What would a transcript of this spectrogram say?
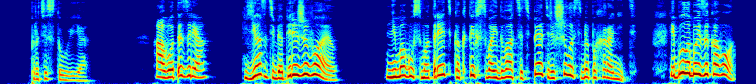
– протестую я. «А вот и зря. Я за тебя переживаю. Не могу смотреть, как ты в свои двадцать пять решила себя похоронить. И было бы из-за кого.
